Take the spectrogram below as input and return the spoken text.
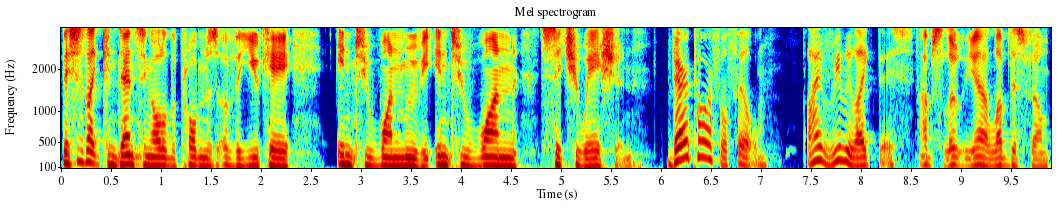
This is like condensing all of the problems of the UK into one movie, into one situation. Very powerful film. I really like this. Absolutely, yeah, I love this film.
